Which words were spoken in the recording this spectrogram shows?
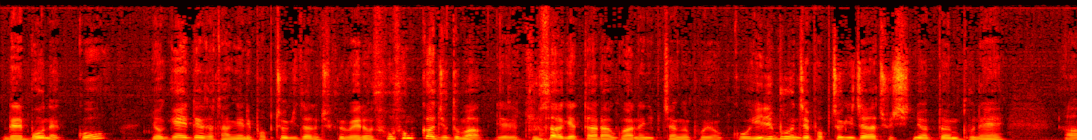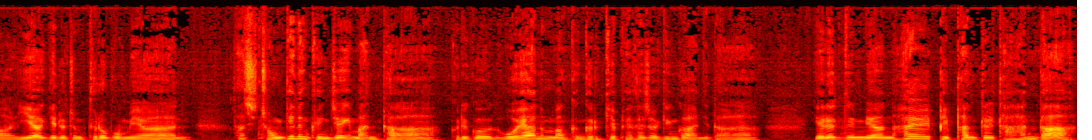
내보냈고 여기에 대해서 당연히 법조 기자는 측은 외려 소송까지도 막 이제 불사하겠다라고 하는 입장을 보였고 일부 이제 법조 기자 출신이었던 분의 어, 이야기를 좀 들어보면 사실 정기는 굉장히 많다. 그리고 오해하는 만큼 그렇게 폐쇄적인 거 아니다. 예를 들면 할 비판들 다 한다.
